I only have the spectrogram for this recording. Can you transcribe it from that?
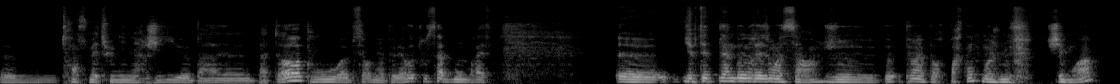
vous transmettre une énergie pas, pas top, ou absorber un peu la vôtre, tout ça, bon bref. Il y a peut-être plein de bonnes raisons à ça, hein, je, peu, importe. Par contre, moi, je me, chez moi,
